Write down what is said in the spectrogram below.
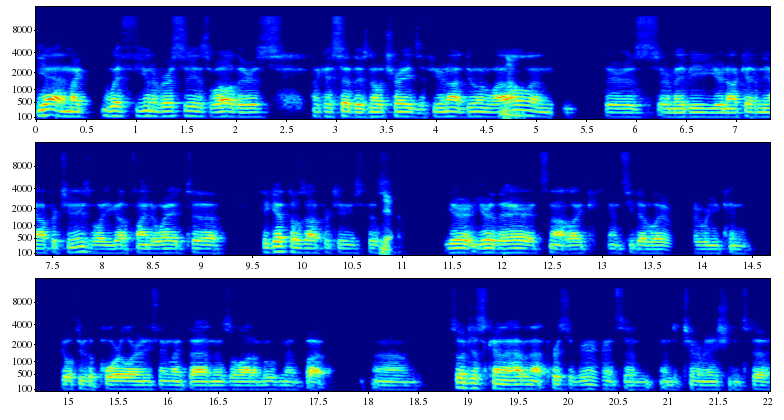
Yeah, and like with university as well, there's like I said, there's no trades. If you're not doing well no. and there's or maybe you're not getting the opportunities, well, you got to find a way to to get those opportunities because yeah. you're you're there. It's not like NCAA where you can go through the portal or anything like that, and there's a lot of movement. But um, so just kind of having that perseverance and, and determination to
